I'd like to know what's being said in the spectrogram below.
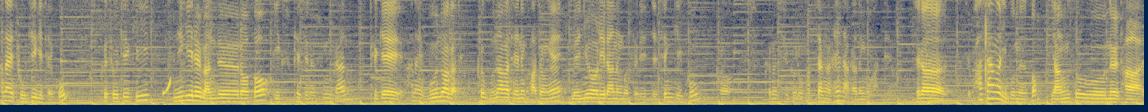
하나의 조직이 되고 그 조직이 분위기를 만들어서 익숙해지는 순간 그게 하나의 문화가 되고 그 문화가 되는 과정에 매뉴얼이라는 것들이 이제 생기고 그래서 그런 식으로 확장을 해 나가는 것 같아요. 제가 화상을 입으면서 양손을 다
